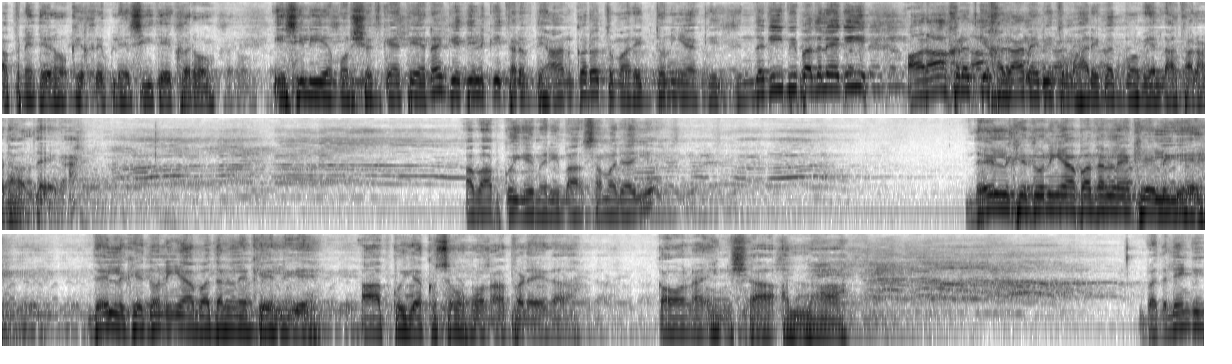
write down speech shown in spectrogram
अपने दिलों के कबले सीधे करो। इसीलिए मुर्शद कहते हैं ना कि दिल की तरफ़ ध्यान करो, तुम्हारी दुनिया की ज़िंदगी भी बदलेगी और आखिरत के खजाने भी तुम्हारे कदमों में अल्लाह ताला डाल देगा। अब आपको ये मेरी बात समझ आइए दिल की दुनिया बदलने के लिए, दिल की दुनिया बदलने के लिए आपको यकसो होना पड़ेगा। कौन है इंशा अल्लाह बदलेंगे?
